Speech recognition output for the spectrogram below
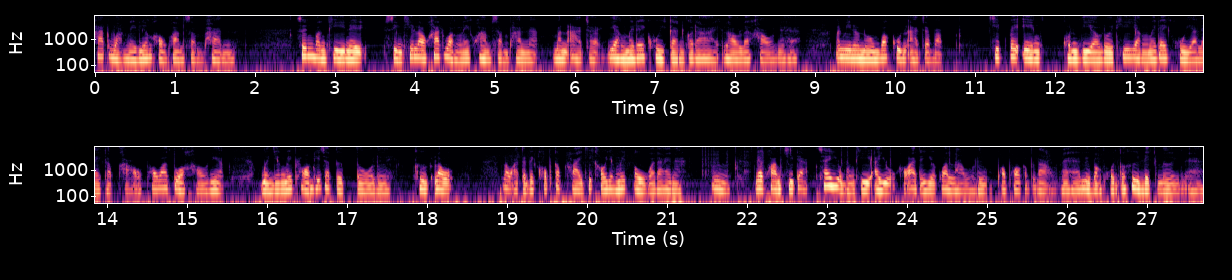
คาดหวังในเรื่องของความสัมพันธ์ ซึ่งบางทีในสิ่งที่เราคาดหวังในความสัมพันธ์อะมันอาจจะยังไม่ได้คุยกันก็ได้เราและเขานะคะมันมีแนวโน้มว่าคุณอาจจะแบบคิดไปเองคนเดียวโดยที่ยังไม่ได้คุยอะไรกับเขา เพราะว่าตัวเขาเนี่ยเหมือนยังไม่พร้อมที่จะเติบโตเลย คือเราเราอาจจะไปคบกับใครที่เขายังไม่โตก็ได้นะ ในความคิดอะใช่อยู่บางทีอายุเขาอาจจะเยอะกว่าเราหรือพอๆกับเรานะฮะหรือบางคนก็คือเด็กเลยนะฮะ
